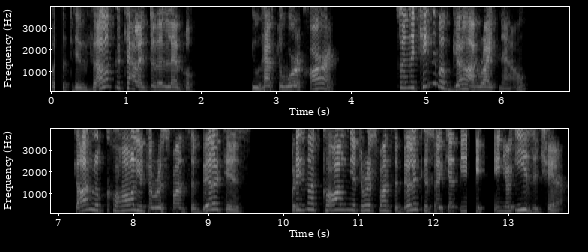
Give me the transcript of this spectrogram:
But to develop the talent to the level, you have to work hard. So in the kingdom of God right now, God will call you to responsibilities but he's not calling you to responsibility so you can be in your easy chair.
